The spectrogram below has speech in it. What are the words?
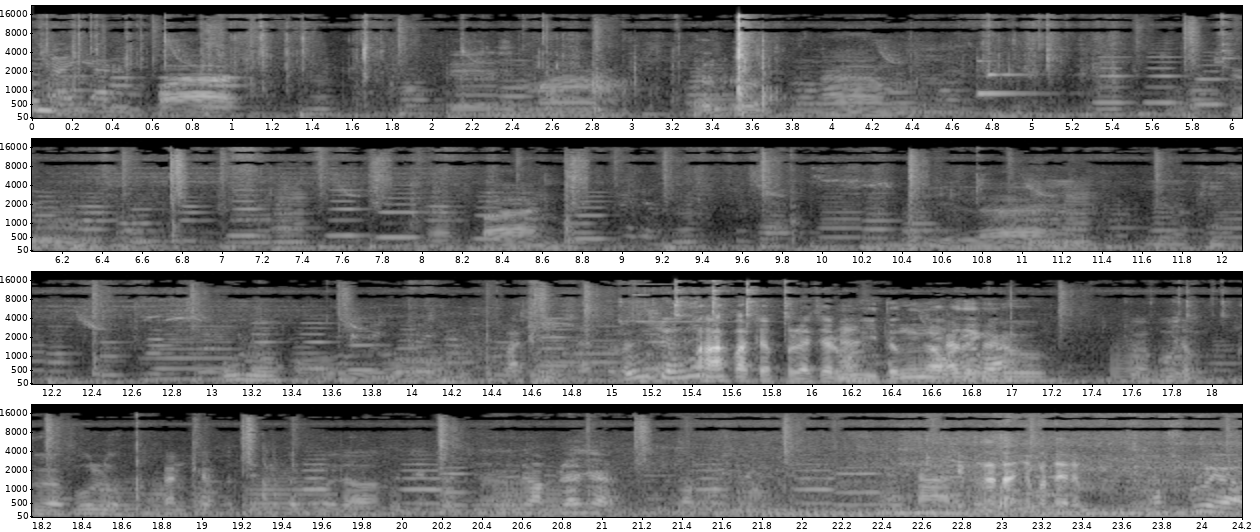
Empat. Lima. Tunggu. enam tujuh delapan sembilan Sepuluh. lagi satu lagi Sudah ya. Ah, pada belajar menghitung ini apa tuh? baru dua puluh kan dapat tiga puluh toh Lima belas ya? Lima belas. Kita tak nyoba dalam. Sepuluh ya?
